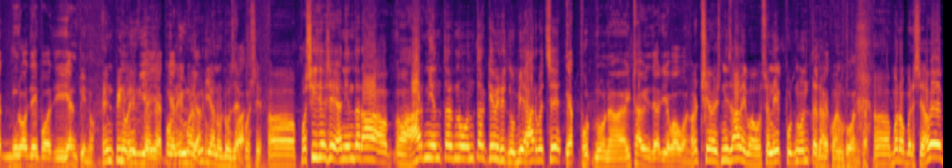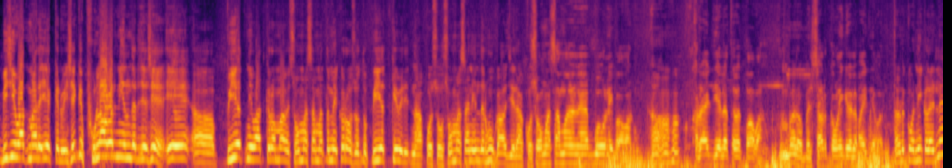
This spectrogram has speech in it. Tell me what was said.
એક ડોઝ આપ્યો હજી એનપી નો એનપી નો એક યુરિયાનો. ડોઝ આપ્યો છે. પછી જે છે આની અંદર આ હારની અંતરનું અંતર કેવી રીતનું? બે હાર વચ્ચે? એક ફૂટનું ને અઠાવીસ જારીએ વાવવાનું. અઠ્યાવીસની જાળી વાવો છે અને એક ફૂટનું અંતર રાખવાનું. ફૂટનું બરોબર છે. હવે બીજી વાત મારે એ કરવી છે કે ફુલાવરની અંદર જે છે એ પિયતની વાત કરવામાં આવે ચોમાસામાં તમે કરો છો તો પિયત કેવી રીતના આપો છો? ચોમાસાની અંદર શું કાળજી રાખો છો? ચોમાસામાં બહુ નહીં પાવાનું. હા હા ખરાઈ એટલે તરત પાવાનું. બરોબર છે. તડકો નીકળે એટલે પાઈ દેવાનું. તડકો નીકળે એટલે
